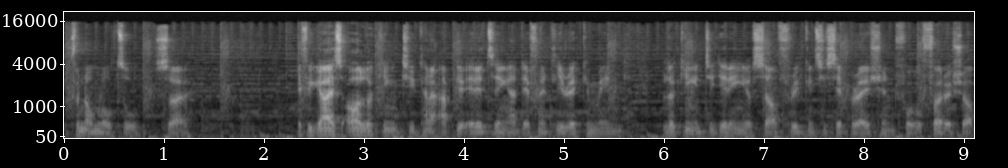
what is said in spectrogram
phenomenal tool. So if you guys are looking to kind of up your editing, I definitely recommend looking into getting yourself frequency separation for Photoshop.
